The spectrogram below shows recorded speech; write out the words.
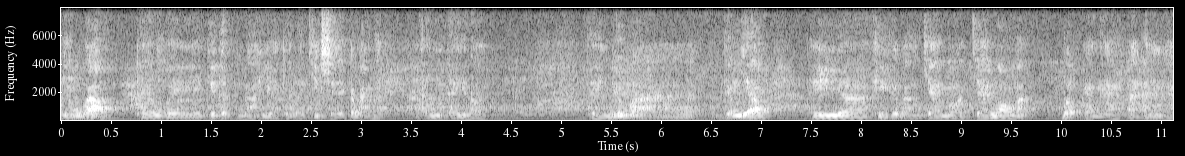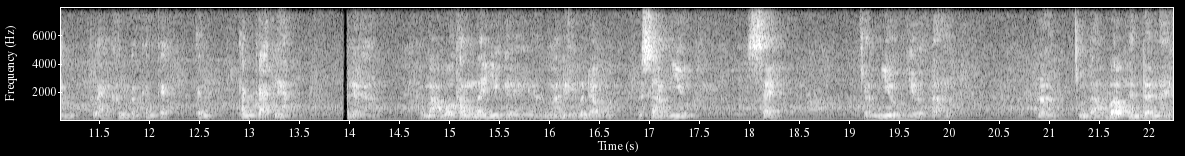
gắn vào theo cái kỹ thuật nãy giờ tôi đã chia sẻ các bạn đó để nhìn thấy vậy thôi. Thì nếu mà gắn vào thì à, khi các bạn chạy mòn chạy mòn á bóp càng ngày tay thắng ngày các bạn không cần căng cát căng, căng cát nha. Cái mã bố thắng này với cái mã đĩa bên đồng nó sao nhiều? Xè cho nó vừa vừa tới. Rồi chúng ta bóp hành trình này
